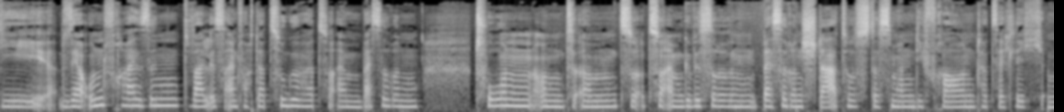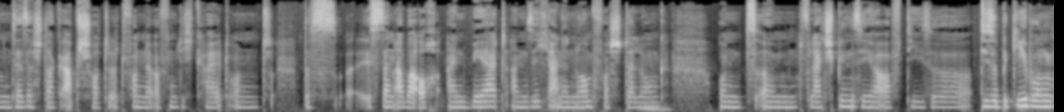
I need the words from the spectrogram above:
die sehr unfrei sind, weil es einfach dazugehört zu einem besseren Ton und ähm, zu, zu einem gewisseren, besseren Status, dass man die Frauen tatsächlich ähm, sehr, sehr stark abschottet von der Öffentlichkeit. Und das ist dann aber auch ein Wert an sich, eine Normvorstellung. Mhm. Und ähm, vielleicht spielen Sie ja auf diese, diese Begebung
